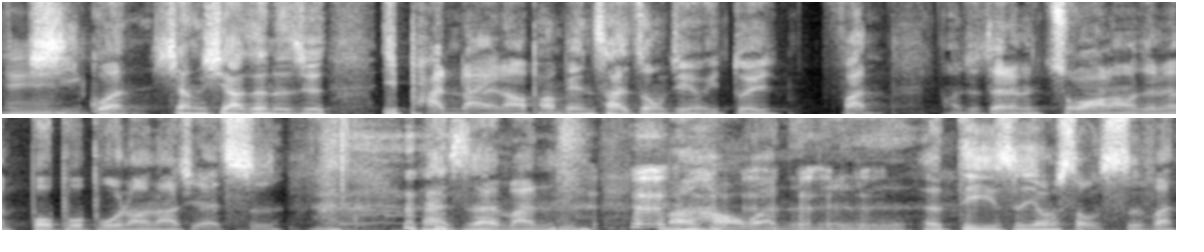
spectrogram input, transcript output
嗯习惯，乡下真的就一盘来，然后旁边菜中间有一堆饭，然后就在那边抓，然后在那边剥剥剥，然后拿起来吃，但是还蛮 蛮好玩的，对对对呃，第一次用手吃饭。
